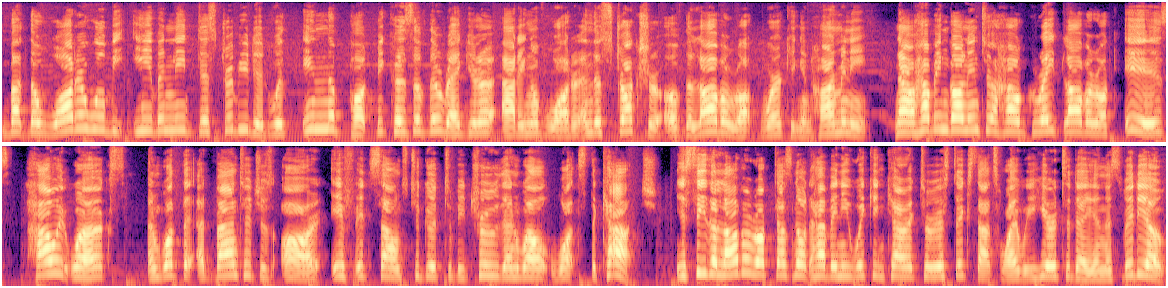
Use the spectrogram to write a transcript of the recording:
But the water will be evenly distributed within the pot because of the regular adding of water and the structure of the lava rock working in harmony. Now, having gone into how great lava rock is, how it works, and what the advantages are, if it sounds too good to be true, then well, what's the catch? You see, the lava rock does not have any wicking characteristics, that's why we're here today in this video.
